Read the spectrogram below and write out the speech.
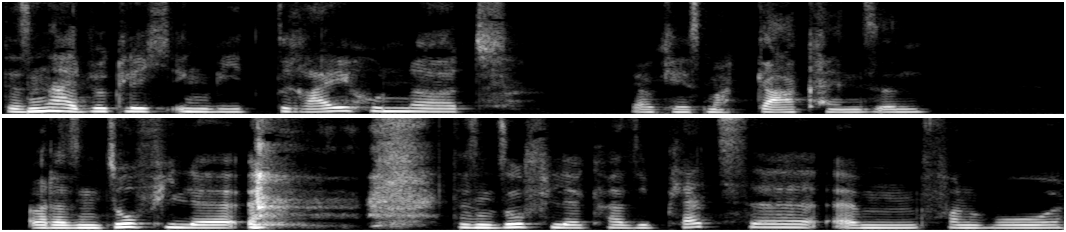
da sind halt wirklich irgendwie 300. Ja, okay, es macht gar keinen Sinn. Aber da sind so viele, da sind so viele quasi Plätze, ähm, von wo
